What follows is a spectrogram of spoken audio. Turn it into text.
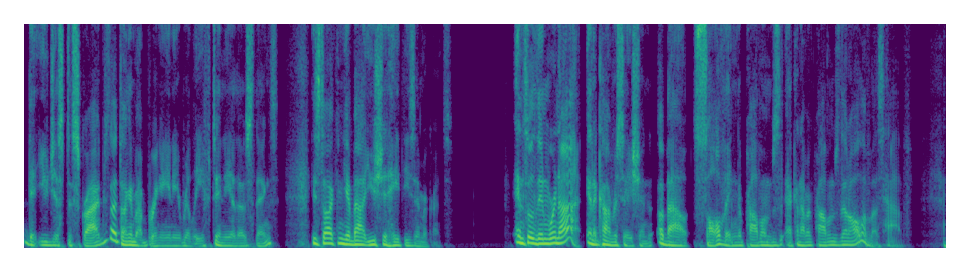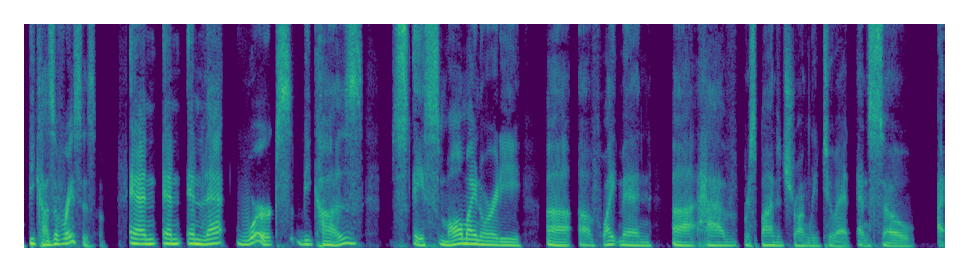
that you just described. He's not talking about bringing any relief to any of those things. He's talking about you should hate these immigrants and so then we're not in a conversation about solving the problems economic problems that all of us have because of racism and and and that works because a small minority uh, of white men uh, have responded strongly to it. And so I,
